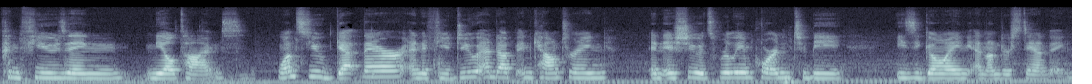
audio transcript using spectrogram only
confusing meal times. Once you get there, and if you do end up encountering an issue, it's really important to be easygoing and understanding.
